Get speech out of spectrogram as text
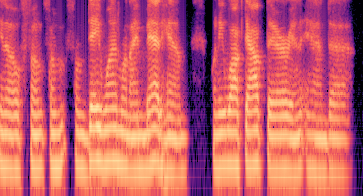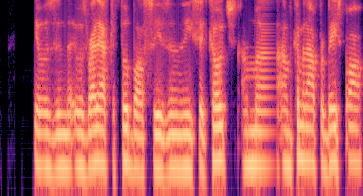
you know, from from from day one when I met him, when he walked out there, and and uh, it was in the, it was right after football season, and he said, "Coach, I'm uh, I'm coming out for baseball."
